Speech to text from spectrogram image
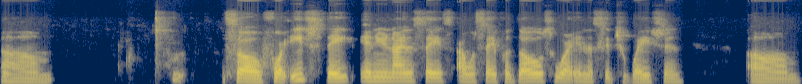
Um, so, for each state in the United States, I would say for those who are in a situation, um,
